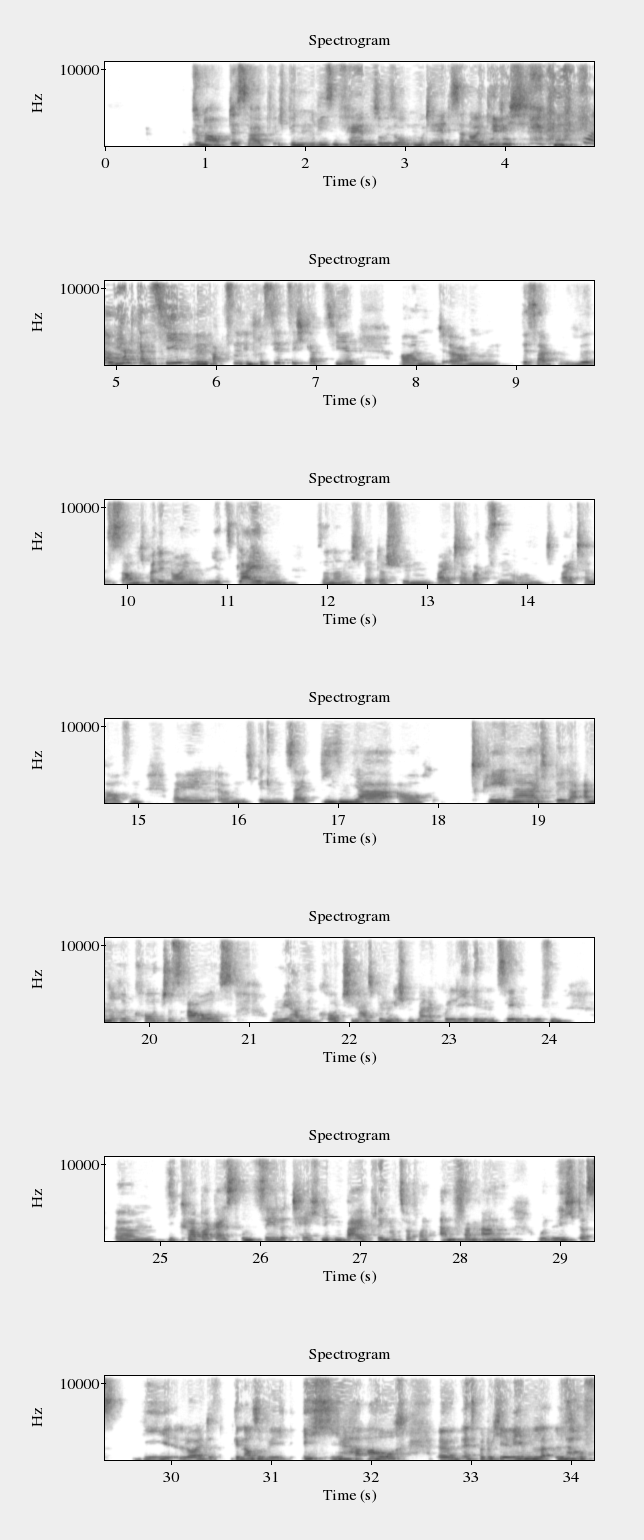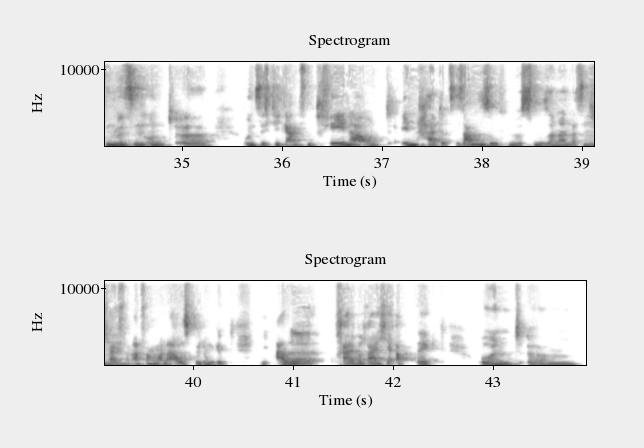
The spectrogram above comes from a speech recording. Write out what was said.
genau, deshalb, ich bin ein Riesenfan, sowieso, Multiheld ist ja neugierig, ja. lernt ganz viel, will wachsen, interessiert sich ganz viel. Und ähm, deshalb wird es auch nicht bei den Neuen jetzt bleiben, sondern ich werde da schön weiter wachsen und weiterlaufen, weil ähm, ich bin seit diesem Jahr auch Trainer, ich bilde andere Coaches aus und wir haben eine Coaching-Ausbildung, ich mit meiner Kollegin ins Leben gerufen, ähm, die Körper, Geist und Seele Techniken beibringen und zwar von Anfang an und nicht, dass die Leute, genauso wie ich ja auch, äh, erstmal durch ihr Leben la laufen müssen und, äh, und sich die ganzen Trainer und Inhalte zusammensuchen müssen, sondern dass es mhm. gleich von Anfang an eine Ausbildung gibt, die alle drei Bereiche abdeckt und ähm,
